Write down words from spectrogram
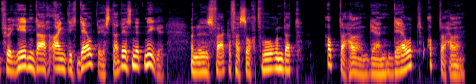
für jeden Tag eigentlich dort ist. Das ist nicht nige. Und es ist vaker versucht worden, das abzuhalten, deren dort abzuhalten.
